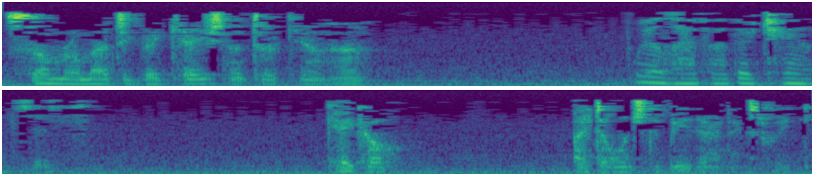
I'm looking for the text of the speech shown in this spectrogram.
Some romantic vacation I took you on, huh? We'll have other chances. Keiko, I don't want you to be there next week.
